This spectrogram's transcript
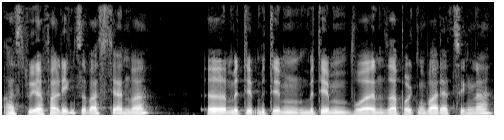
hast du ja verlinkt, Sebastian, wa? Äh, mit dem, mit dem, mit dem, wo er in Saarbrücken war, der Zingler.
